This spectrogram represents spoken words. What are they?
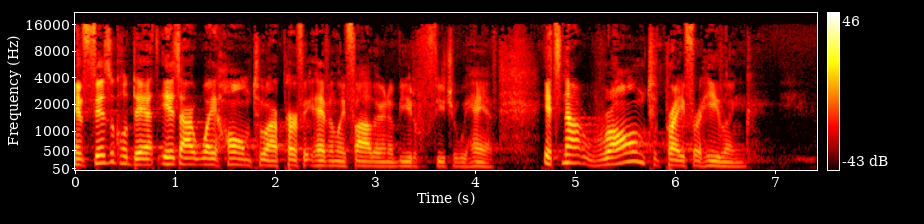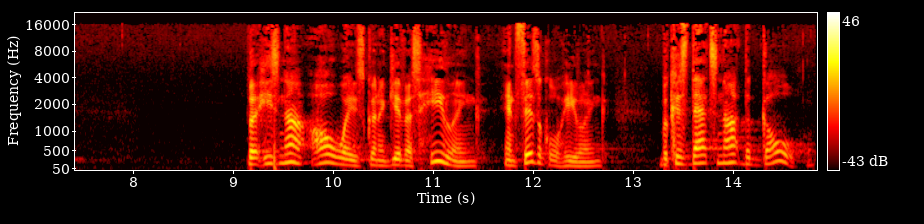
And physical death is our way home to our perfect Heavenly Father and a beautiful future we have. It's not wrong to pray for healing, but He's not always going to give us healing and physical healing because that's not the goal.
